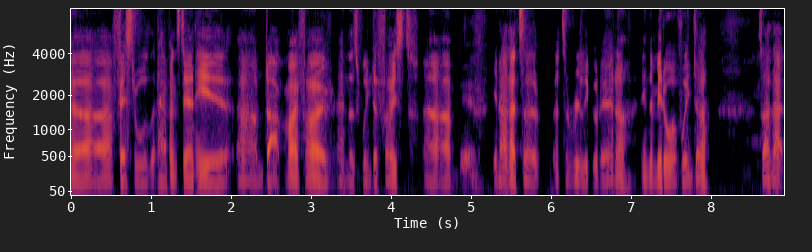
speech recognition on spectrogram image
uh, festival that happens down here, um, Dark Mofo, and there's Winter Feast. Um, Yeah. You know that's a it's a really good earner in the middle of winter. So that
